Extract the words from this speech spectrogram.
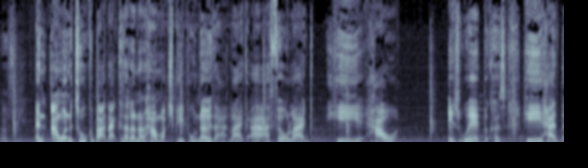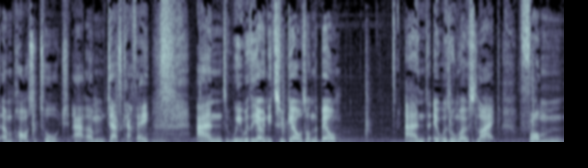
person. And I want to talk about that because I don't know how much people know that. Like I, I feel like he how. It's weird because he had um, passed the torch at um, Jazz Cafe, and we were the only two girls on the bill. And it was almost like from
